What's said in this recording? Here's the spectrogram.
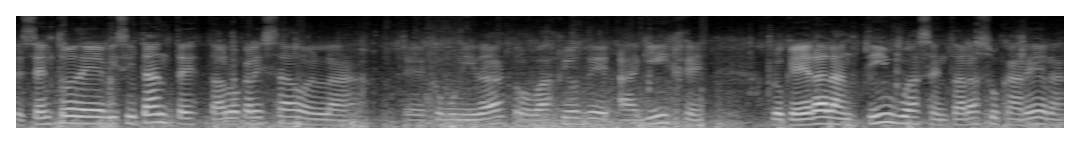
El centro de visitantes está localizado en la eh, comunidad o barrio de Aguirre, lo que era la antigua central azucarera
